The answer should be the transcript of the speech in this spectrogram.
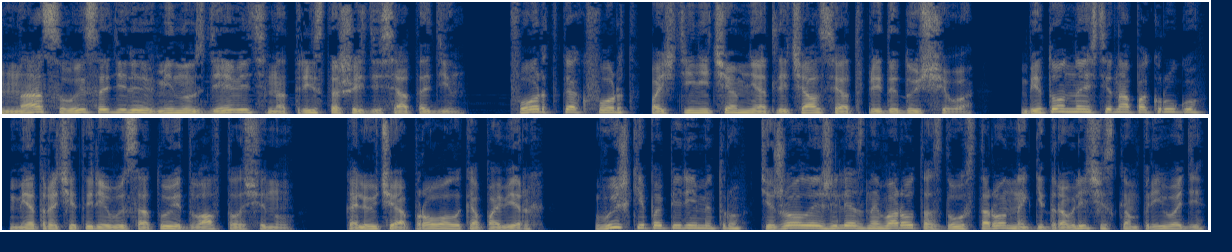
Нас высадили в минус 9 на 361. Форт как форт, почти ничем не отличался от предыдущего. Бетонная стена по кругу, метра четыре в высоту и два в толщину. Колючая проволока поверх. Вышки по периметру, тяжелые железные ворота с двух сторон на гидравлическом приводе.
